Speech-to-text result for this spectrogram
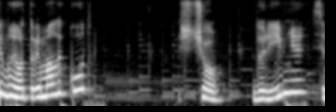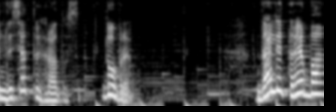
І ми отримали кут, що дорівнює 73 градуси. Добре. Далі треба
